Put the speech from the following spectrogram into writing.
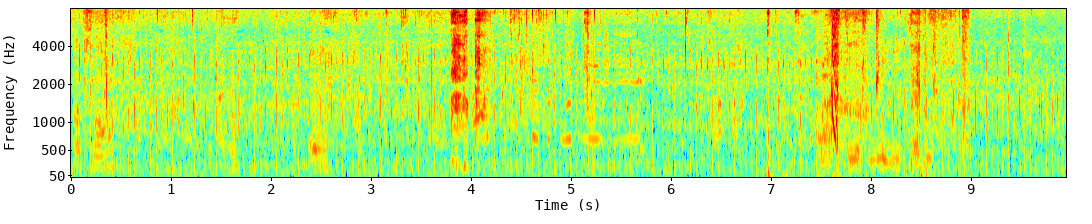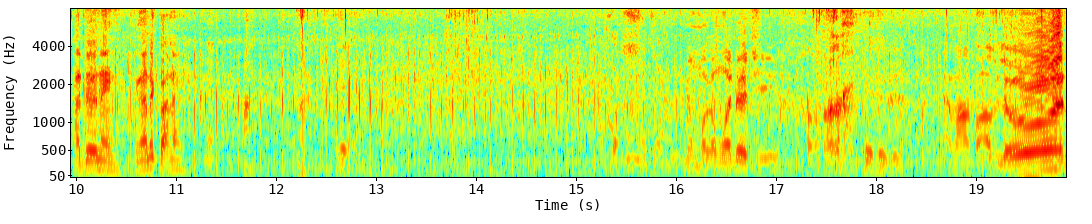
Kosong. Nak setengah sini ni, cabut. Ada ni. Tengah rekod ni. Ya. Kau cabut? Gambar-gambar ada cik. Memang aku upload.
